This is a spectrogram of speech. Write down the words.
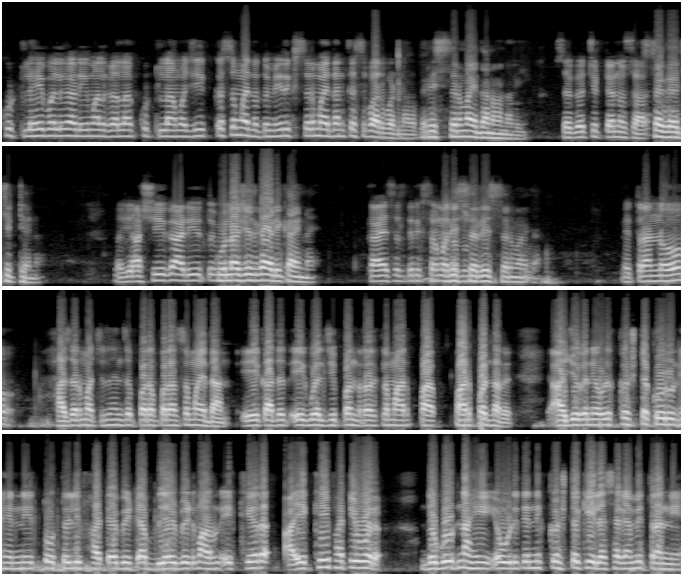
कुठल्याही बैलगाडी मालकाला कुठला म्हणजे कसं मैदान तुम्ही रिक्सर मैदान कसं पार पडणार? आता? रिस्सर मैदान होणार आहे. सगळं चिठ्ठ्यानुसार? सगळं चिठ्ठ्यानं. म्हणजे अशी गाडी तुम्ही कुणाचीच गाडी काय नाही. काय असेल ते रिक्सर मैदान रिस्सर मैदान. मित्रांनो हजार माचीस परंपरांचं मैदान. एक आदत एक बैलची पंधरा किलो मार पार पडणार आहे. आयोजकांनी एवढे कष्ट करून यांनी टोटली फाट्या बिट्या ब्लेड ब्लेड मारून एकेर एकही फाटीवर दगड नाही एवढे त्यांनी कष्ट केले सगळ्या मित्रांनी.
